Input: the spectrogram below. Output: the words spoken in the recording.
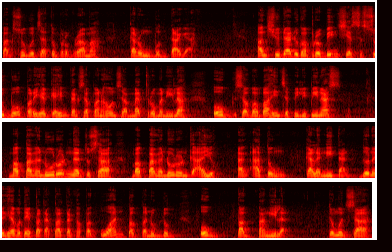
pagsugod sa atong programa karong buntaga. Ang syudad ug probinsya sa Subo parehag kahimtang sa panahon sa Metro Manila ug sa babahin sa Pilipinas mapanganuron ngadto sa mapanganuron kaayo ang atong kalangitan. Doon naghapot ay patak-patang kapag uwan, pagpanugdog o pagpangilat. Tungod sa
